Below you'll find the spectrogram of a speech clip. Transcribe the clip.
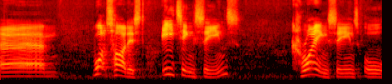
Um, what's hardest? Eating scenes, crying scenes, or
